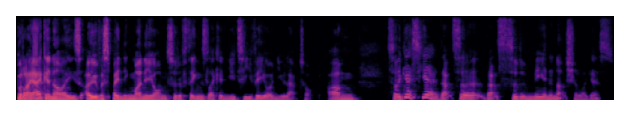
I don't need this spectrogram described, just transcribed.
but i agonize over spending money on sort of things like a new tv or a new laptop um, so i guess yeah that's a that's sort of me in a nutshell i guess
